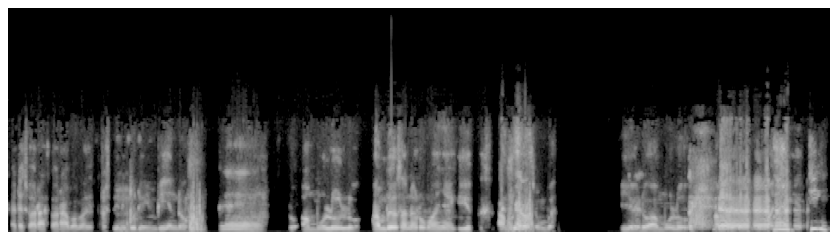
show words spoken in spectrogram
ada suara-suara apa apa terus bini gua dimimpiin dong Hmm. doa mulu lu ambil sana rumahnya gitu Ambil. Sumpah. iya doa mulu ambil rumahnya Anjing.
